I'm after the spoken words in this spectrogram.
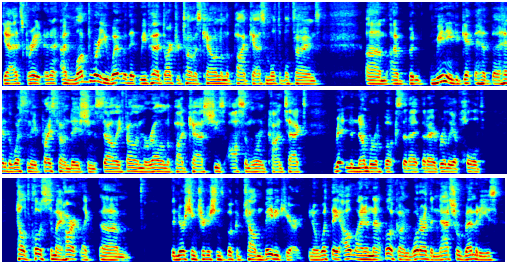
Yeah, it's great. And I, I loved where you went with it. We've had Dr. Thomas Cowan on the podcast multiple times. Um, I've been meaning to get the head, the head of the Weston A. Price Foundation, Sally Fallon Morell, on the podcast. She's awesome. We're in contact. Written a number of books that I that I really have hold held close to my heart, like um, the Nourishing Traditions book of child and baby care. You know what they outline in that book on what are the natural remedies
